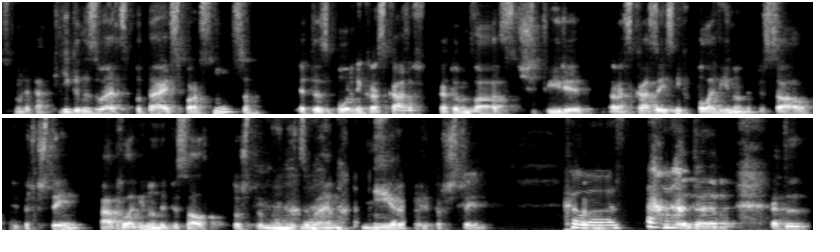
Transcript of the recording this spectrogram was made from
с нуля. Книга называется «Пытаясь проснуться», это сборник рассказов, в котором 24 рассказа, из них половину написал Пеперштейн, а половину написал то, что мы называем нейропеперштейн. Класс. Это, это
